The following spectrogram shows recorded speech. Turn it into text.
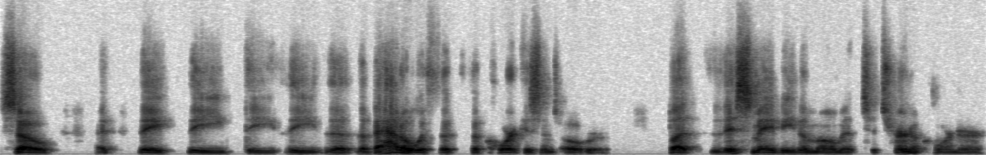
So uh, the, the, the, the, the, the battle with the, the court isn't over, but this may be the moment to turn a corner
